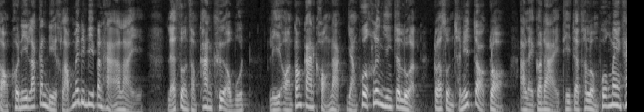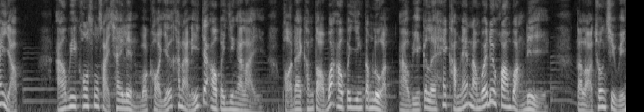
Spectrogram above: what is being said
สองคนนี้รักกันดีครับไม่ได้มีปัญหาอะไร และส่วนสำคัญคืออาวุธลีออนต้องการของหนักอย่างพวกเครื่องยิงจรวด กระสุนชนิดเจาะเกราะ อะไรก็ได้ที่จะถล่มพวกแม่งให้ยับ อาวีคงสงสัยชัยเล่นว่าขอเยอะขนาดนี้จะเอาไปยิงอะไร พอได้คำตอบว่าเอาไปยิงตำรวจ อาวีก็เลยให้คำแนะนำไว้ด้วยความหวังดี ตลอดช่วงชีวิต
